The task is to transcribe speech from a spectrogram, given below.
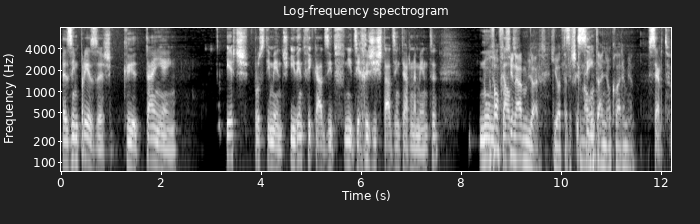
as empresas que têm estes procedimentos identificados e definidos e registados internamente vão funcionar melhor que outras que Sim. não o tenham, claramente. Certo.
